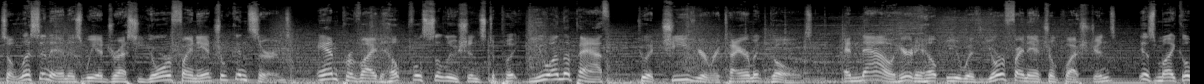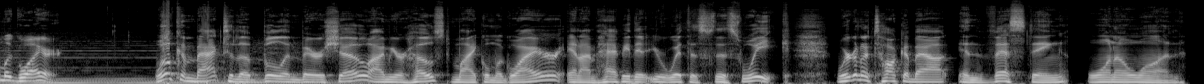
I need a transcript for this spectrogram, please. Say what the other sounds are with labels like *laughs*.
So listen in as we address your financial concerns and provide helpful solutions to put you on the path to achieve your retirement goals. And now, here to help you with your financial questions is Michael McGuire. Welcome back to the Bull and Bear Show. I'm your host, Michael McGuire, and I'm happy that you're with us this week. We're going to talk about investing 101.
